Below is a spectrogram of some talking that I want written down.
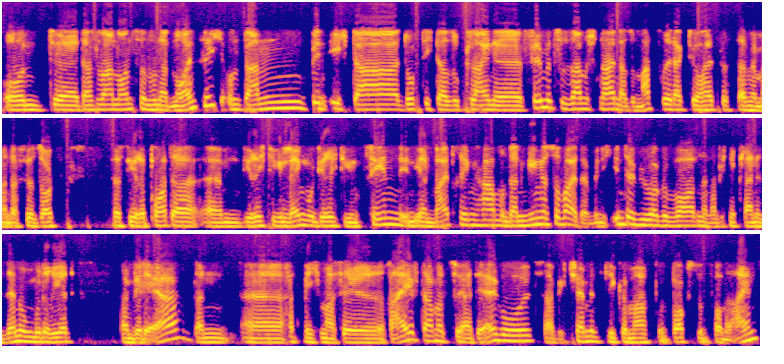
Und äh, das war 1990 und dann bin ich da, durfte ich da so kleine Filme zusammenschneiden, also Matz-Redakteur heißt das dann, wenn man dafür sorgt, dass die Reporter ähm, die richtigen Längen und die richtigen Szenen in ihren Beiträgen haben. Und dann ging es so weiter. Bin ich Interviewer geworden, dann habe ich eine kleine Sendung moderiert beim WDR. Dann äh, hat mich Marcel Reif damals zu RTL geholt, habe ich Champions League gemacht und Box und Formel 1.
